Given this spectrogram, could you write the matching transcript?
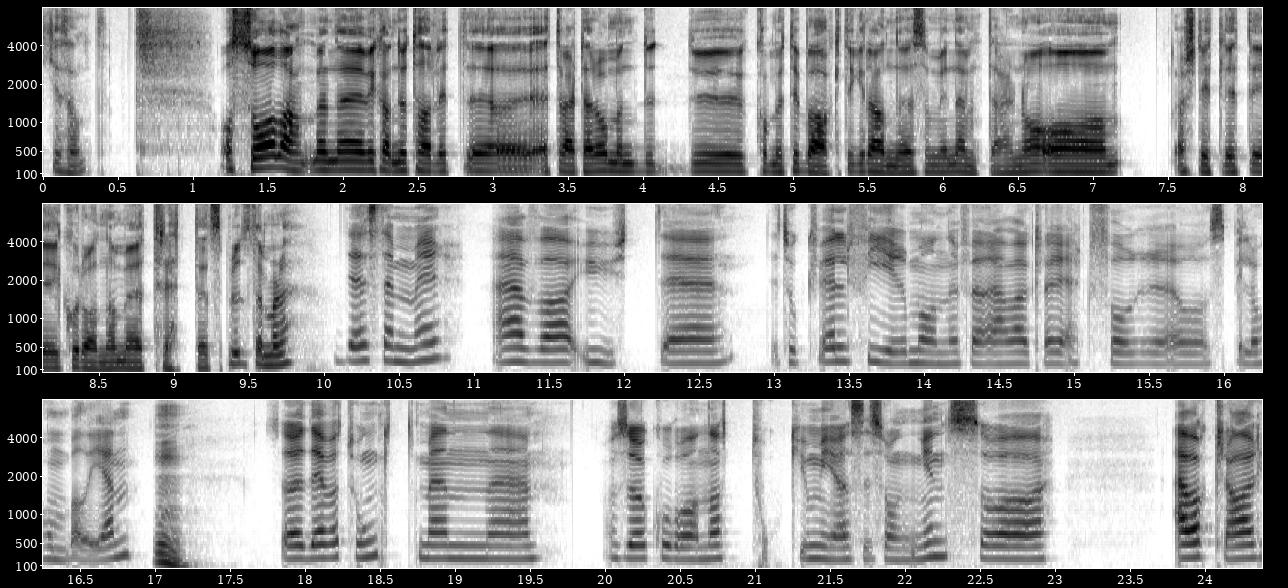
Ikke sant. Og så, da, men eh, vi kan jo ta litt eh, etter hvert her òg, men du, du kom jo tilbake til Grane, som vi nevnte her nå, og har slitt litt i korona med tretthetsbrudd, stemmer det? Det stemmer. Jeg var ute Det tok vel fire måneder før jeg var klarert for eh, å spille håndball igjen. Mm. Så det var tungt, men eh, altså korona tok jo mye av sesongen, så jeg var klar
